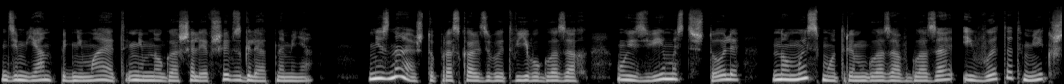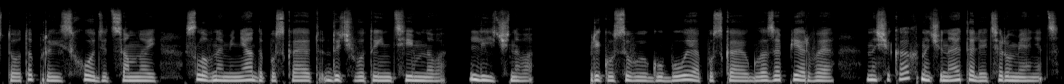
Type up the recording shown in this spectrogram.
Демьян поднимает немного ошалевший взгляд на меня. Не знаю, что проскальзывает в его глазах, уязвимость, что ли, но мы смотрим глаза в глаза, и в этот миг что-то происходит со мной, словно меня допускают до чего-то интимного, личного. Прикусываю губу и опускаю глаза первое. На щеках начинает олеть румянец.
